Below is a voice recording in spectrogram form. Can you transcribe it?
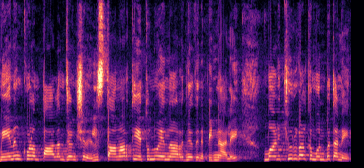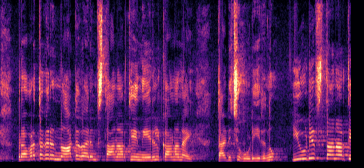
മീനംകുളം പാലം ജംഗ്ഷനിൽ സ്ഥാനാർത്ഥി എത്തുന്നു എന്നറിഞ്ഞതിന് പിന്നാലെ മണിക്കൂറുകൾക്ക് മുൻപ് തന്നെ പ്രവർത്തകരും നാട്ടുകാരും സ്ഥാനാർത്ഥിയെ നേരിൽ കാണാനായി തടിച്ചുകൂടിയിരുന്നു. യു ഡി എഫ് സ്ഥാനാർത്ഥി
